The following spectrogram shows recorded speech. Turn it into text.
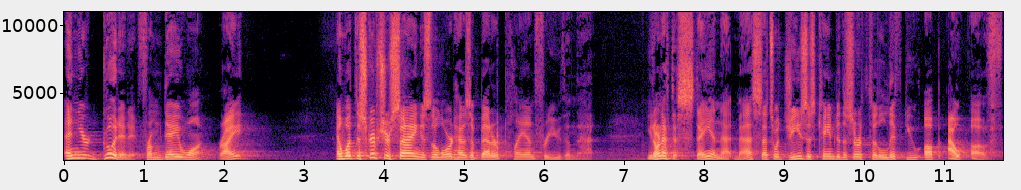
And you're good at it from day one, right? And what the scripture's saying is the Lord has a better plan for you than that. You don't have to stay in that mess. That's what Jesus came to this earth to lift you up out of.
